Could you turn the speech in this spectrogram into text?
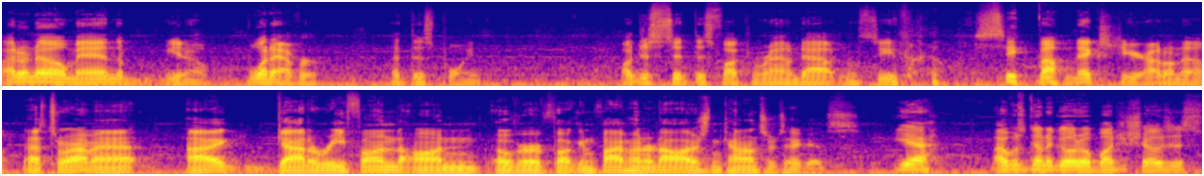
I don't know, man. The you know whatever. At this point, I'll just sit this fucking round out and we'll see see about next year. I don't know. That's where I'm at. I got a refund on over fucking five hundred dollars in concert tickets. Yeah, I was gonna go to a bunch of shows this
